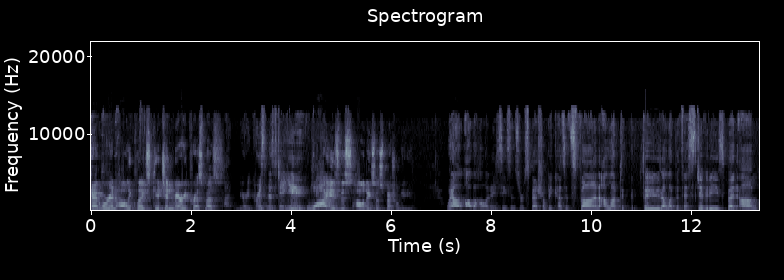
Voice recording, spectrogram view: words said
And we're in Holly Clegg's kitchen. Merry Christmas! Merry Christmas to you. Why is this holiday so special to you? Well, all the holiday seasons are special because it's fun. I love the food, I love the festivities, but um,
